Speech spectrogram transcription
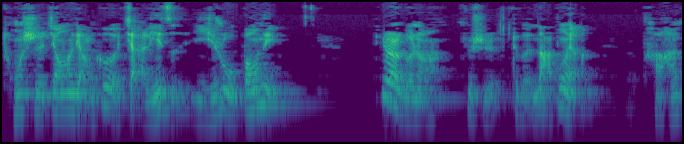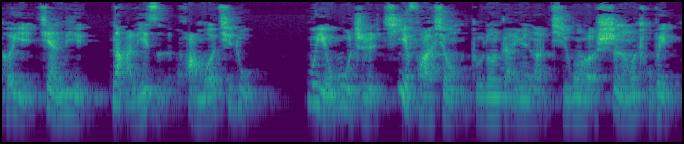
同时将两个钾离子移入胞内。第二个呢？就是这个钠泵呀，它还可以建立钠离子跨膜梯度，为物质继发性主动转运呢提供了势能储备。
